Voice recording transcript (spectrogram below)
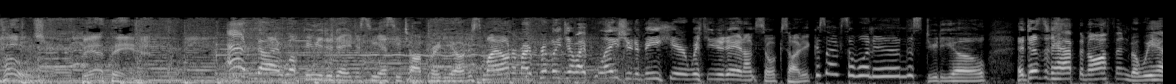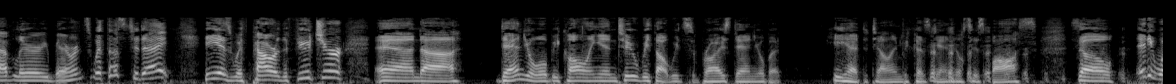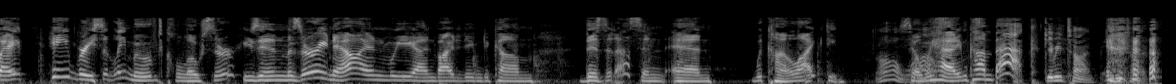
host, Beth Ann. And I welcome you today to CSC Talk Radio. It is my honor, my privilege, and my pleasure to be here with you today. And I'm so excited because I have someone in the studio. It doesn't happen often, but we have Larry Behrens with us today. He is with Power of the Future, and uh, Daniel will be calling in too. We thought we'd surprise Daniel, but he had to tell him because Daniel's his boss. So anyway, he recently moved closer. He's in Missouri now, and we uh, invited him to come visit us, and and we kind of liked him. Oh, So wow. we had him come back. Give me time. Give me time.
